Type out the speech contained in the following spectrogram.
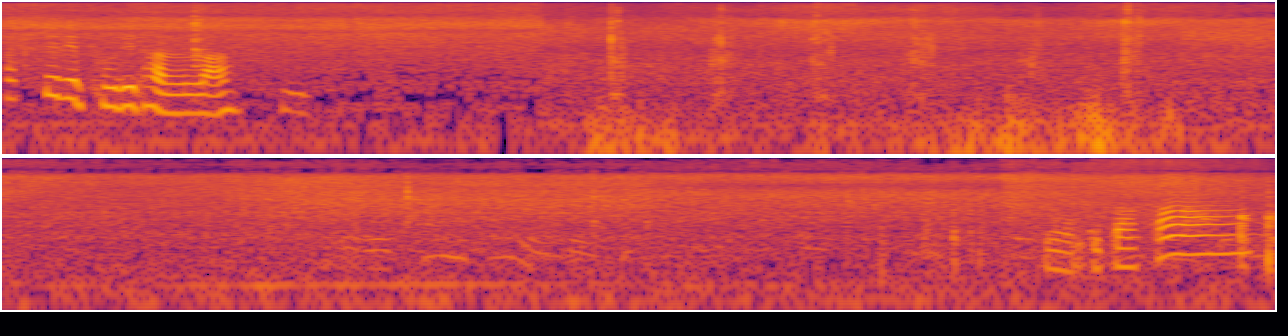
확실히 불이 달라. 여기다가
